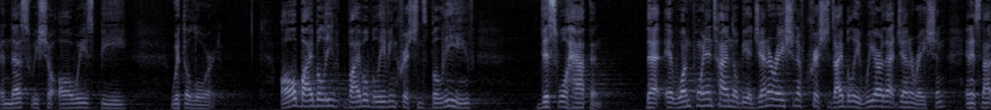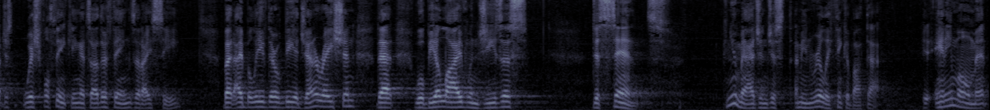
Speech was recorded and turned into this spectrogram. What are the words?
and thus we shall always be with the Lord. All Bible believing Christians believe this will happen. That at one point in time, there'll be a generation of Christians. I believe we are that generation, and it's not just wishful thinking, it's other things that I see. But I believe there will be a generation that will be alive when Jesus descends. Can you imagine just, I mean, really think about that at any moment,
